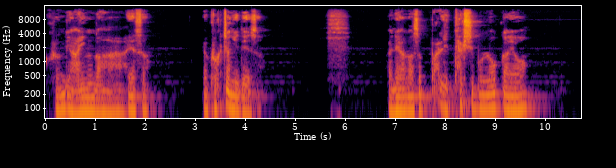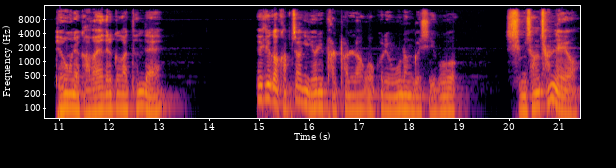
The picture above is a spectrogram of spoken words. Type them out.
그런 게 아닌가 해서 걱정이 돼서 내가 가서 빨리 택시 불러올까요? 병원에 가봐야 될 것 같은데 애기가 갑자기 열이 팔팔 나고 그래 우는 것이고 심상찮네요.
